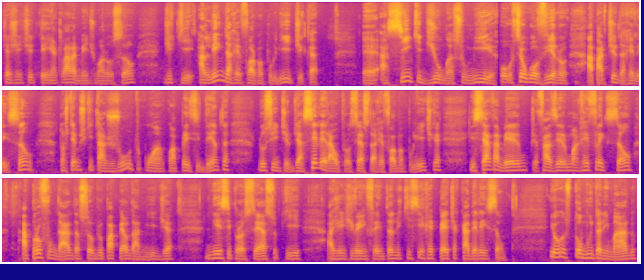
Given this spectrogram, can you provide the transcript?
que a gente tenha claramente uma noção de que, além da reforma política, é, assim que Dilma assumir o seu governo a partir da reeleição, nós temos que estar junto com a, com a presidenta no sentido de acelerar o processo da reforma política e certamente fazer uma reflexão aprofundada sobre o papel da mídia nesse processo que a gente vem enfrentando e que se repete a cada eleição. Eu estou muito animado,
